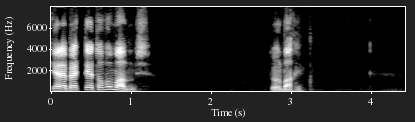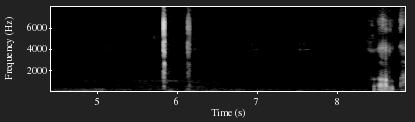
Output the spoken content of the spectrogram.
Gene bekleye topu mu almış? Dur bakayım. Allah.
